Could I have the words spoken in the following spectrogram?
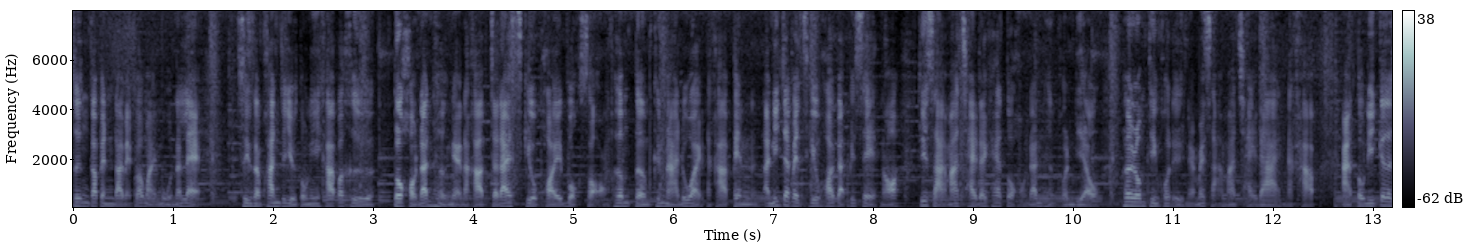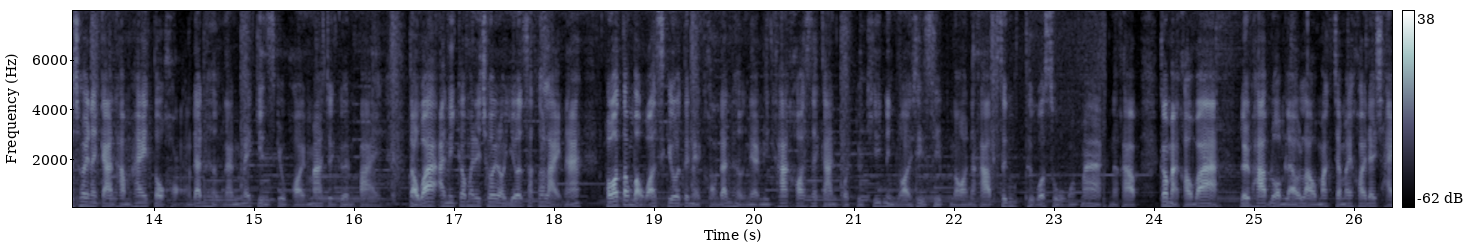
ซึ่งก็เป็นดาเมจเป้าหมายหมู่นั่นแหละ สิ่งสำคัญจะอยู่ตรงนี้ครับก็คือตัวของด้านเหิงเนี่ยนะครับจะได้สกิลพอยต์บวก2เพิ่มเติมขึ้นมาด้วยนะครับเป็นอันนี้จะเป็นสกิลพอยต์แบบพิเศษเนาะที่สามารถใช้ได้แค่ตัวของด้านเหิงคนเดียว เพื่อร่วมทีมคนอื่นเนี่ยไม่สามารถใช้ได้นะครับอะตรงนี้ก็จะช่วยในการทำให้ตัวของด้านเหิงนั้นไม่กินสกิลพอยต์มากจนเกินไป แต่ว่าอันนี้ก็ไม่ได้ช่วยเราเยอะสักเท่าไหร่นะ เพราะว่าต้องบอกว่าสกิลเทเน็ตของด้านเหิงเนี่ยมีค่าคอสในการกดอยู่ที่ 140เนาะนะครับซึ่งถือว่าสูงมากๆนะครับก็หมายความว่าโดยภาพรวมแล้วเรามักจะไม่ค่อยได้ใช้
